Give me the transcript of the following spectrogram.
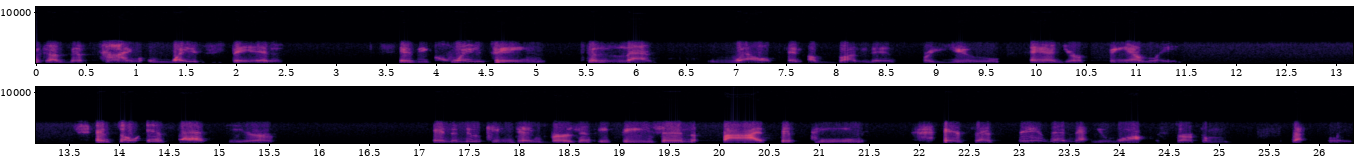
because this time wasted is equating to less wealth and abundance for you and your family. And so it says here in the New King James Version, Ephesians 5:15, it says, "See then that you walk circumspectly."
